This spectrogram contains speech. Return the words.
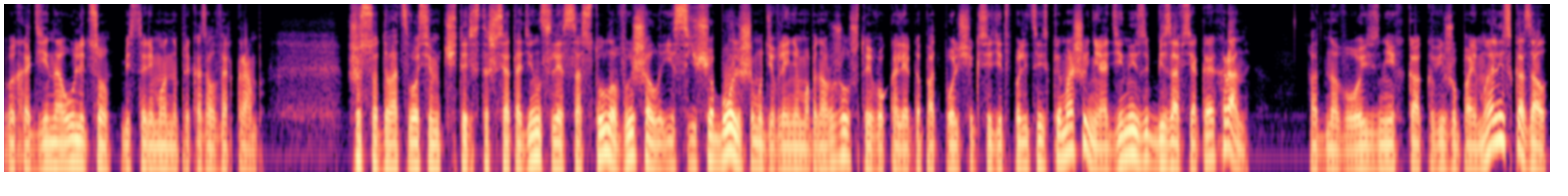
«Выходи на улицу», — бесцеремонно приказал Веркрамп. 628-461 слез со стула, вышел и с еще большим удивлением обнаружил, что его коллега-подпольщик сидит в полицейской машине, один из безо всякой охраны. «Одного из них, как вижу, поймали», — сказал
